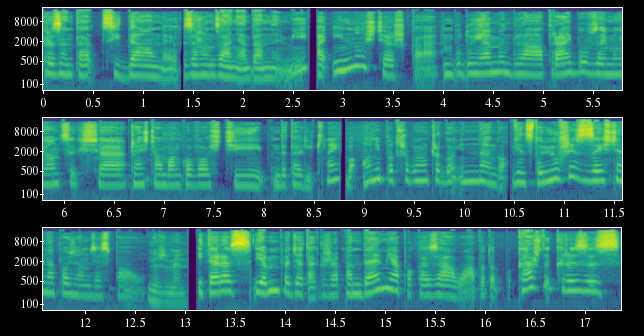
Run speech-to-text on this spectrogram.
prezentacji danych, zarządzania danymi, a inną ścieżkę budujemy dla tribów zajmujących się częścią bankowości detalicznej, bo oni potrzebują czego innego. Więc to już jest zejście na poziom zespołu. Rozumiem. I teraz ja bym powiedziała tak, że pandemia pokazała, bo to każdy kryzys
